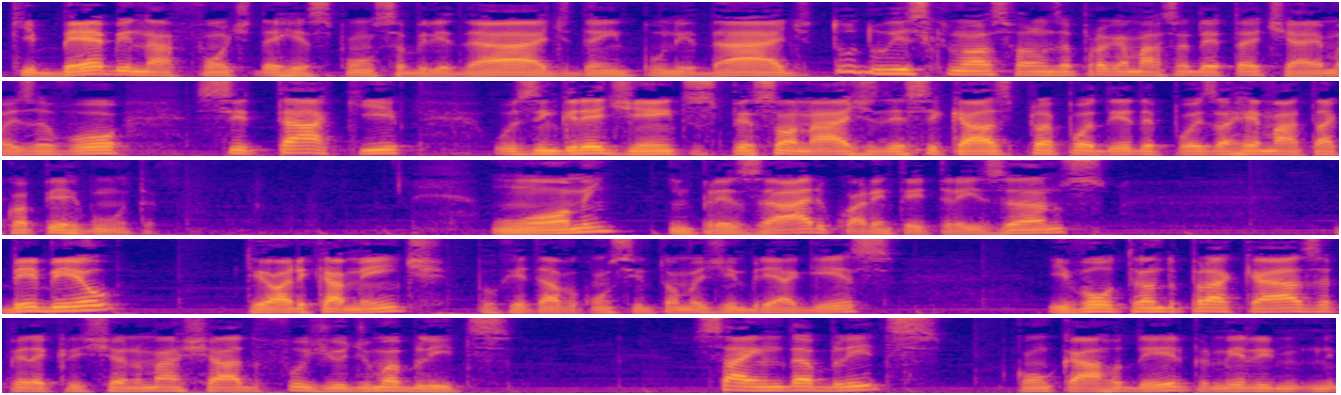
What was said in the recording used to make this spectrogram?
que bebe na fonte da responsabilidade, da impunidade, tudo isso que nós falamos da programação da Itatiaia, mas eu vou citar aqui os ingredientes, os personagens desse caso para poder depois arrematar com a pergunta. Um homem, empresário, 43 anos, bebeu, teoricamente, porque estava com sintomas de embriaguez, e voltando para casa pela Cristiano Machado, fugiu de uma blitz. Saindo da blitz, com o carro dele, primeiro em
